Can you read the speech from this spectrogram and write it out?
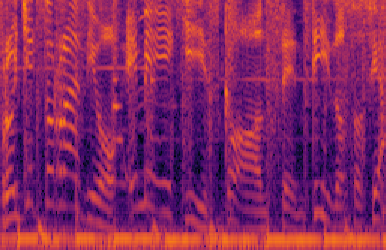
Proyecto Radio MX con sentido social.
